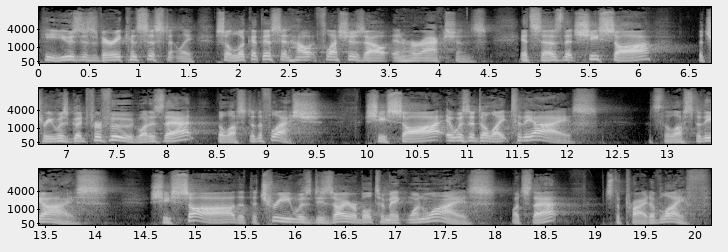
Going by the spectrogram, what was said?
he uses very consistently. So look at this and how it fleshes out in her actions. It says that she saw the tree was good for food. What is that? The lust of the flesh. She saw it was a delight to the eyes. It's the lust of the eyes. She saw that the tree was desirable to make one wise. What's that? It's the pride of life.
